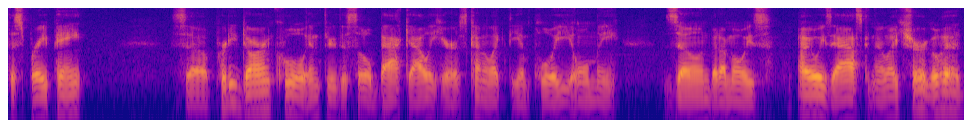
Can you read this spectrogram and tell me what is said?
the spray paint. So pretty darn cool in through this little back alley here. It's kind of like the employee only zone, but I'm always I always ask, and they're like, "Sure, go ahead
